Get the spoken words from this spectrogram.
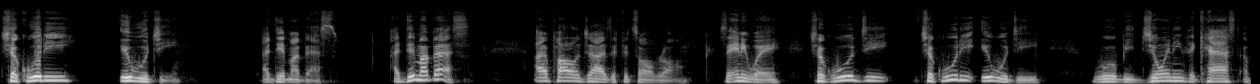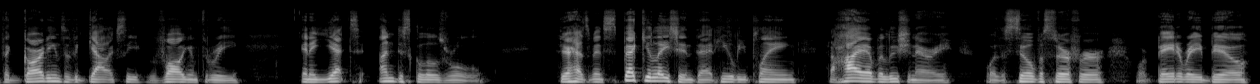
Chukwudi Iwuji. I did my best. I did my best. I apologize if it's all wrong. So anyway, Chukwudi, Chukwudi Iwuji will be joining the cast of the Guardians of the Galaxy Volume 3 in a yet undisclosed role. There has been speculation that he'll be playing the High Evolutionary or the Silver Surfer or Beta Ray Bill,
